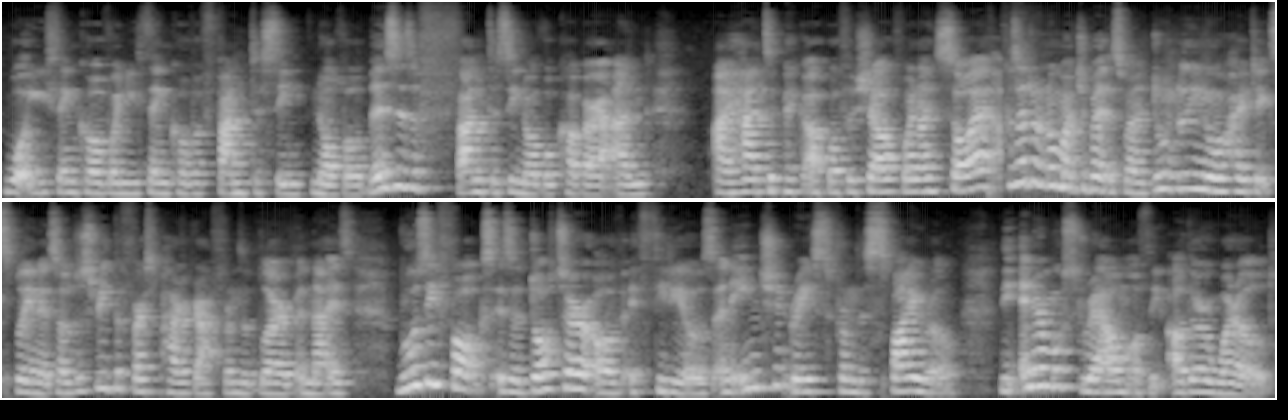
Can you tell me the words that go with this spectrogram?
what you think of when you think of a fantasy novel? This is a fantasy novel cover and I had to pick it up off the shelf when I saw it. Because I don't know much about this one, I don't really know how to explain it, so I'll just read the first paragraph from the blurb, and that is, Rosie Fox is a daughter of Aetherials, an ancient race from the Spiral, the innermost realm of the other world,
